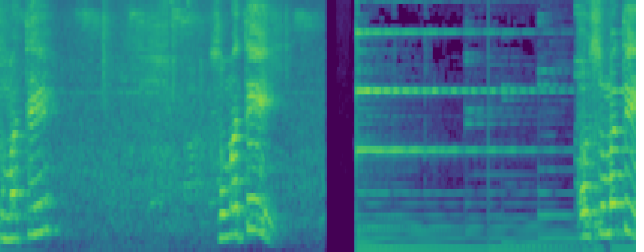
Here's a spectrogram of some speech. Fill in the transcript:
సుమతి సుమతి ఓ సుమతి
